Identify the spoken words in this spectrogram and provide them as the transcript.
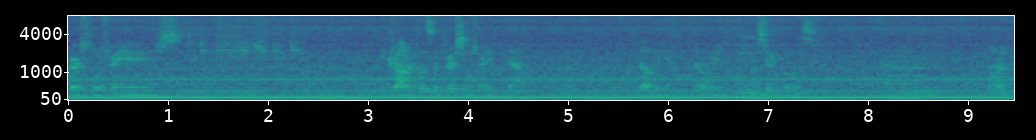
personal trainers, the Chronicles of Personal Training. No, help me, help me. Hmm. What should we? Um, I don't know.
